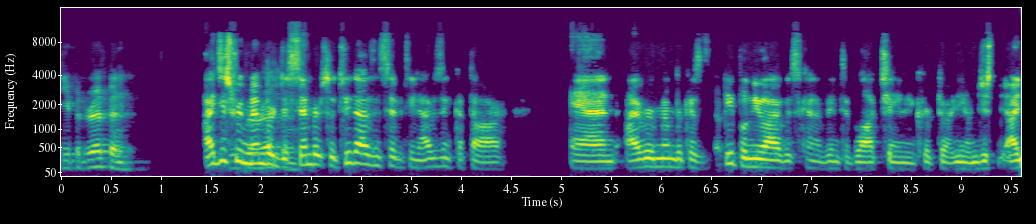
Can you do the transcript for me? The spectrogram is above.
Keep it ripping. I just Keep remember December. So 2017, I was in Qatar, and I remember because people knew I was kind of into blockchain and crypto. You know, just I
